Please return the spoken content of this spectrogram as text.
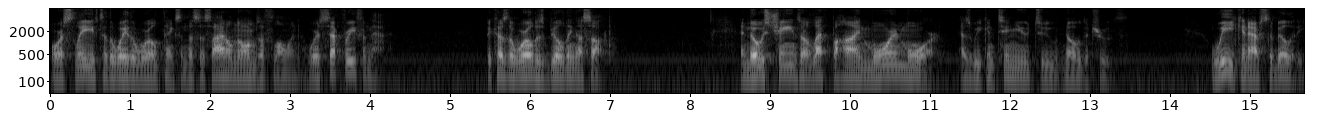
or a slave to the way the world thinks and the societal norms are flowing. We're set free from that because the world is building us up. And those chains are left behind more and more as we continue to know the truth. We can have stability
